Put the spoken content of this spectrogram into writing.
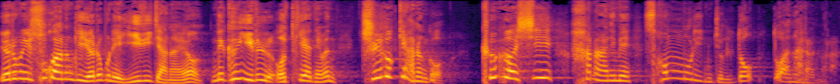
여러분이 수고하는 게 여러분의 일이잖아요. 근데 그 일을 어떻게 해야 되면 즐겁게 하는 거. 그것이 하나님의 선물인 줄도 또 하나라는 거라.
